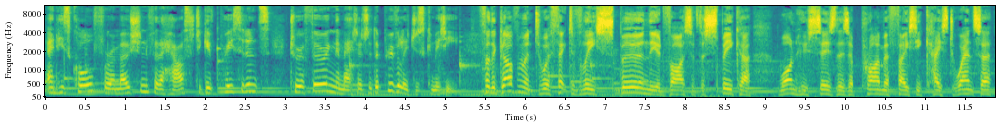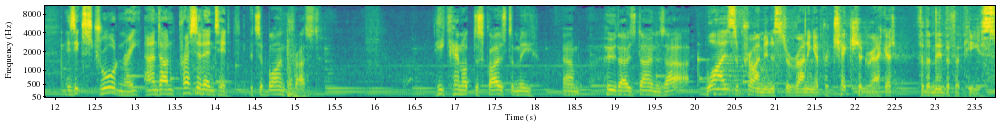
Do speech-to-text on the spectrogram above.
and his call for a motion for the House to give precedence to referring the matter to the Privileges Committee. For the government to effectively spurn the advice of the Speaker, one who says there's a prima facie case to answer, is extraordinary and unprecedented. It's a blind trust he cannot disclose to me um, who those donors are. Why is the Prime Minister running a protection racket for the member for Pearce?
